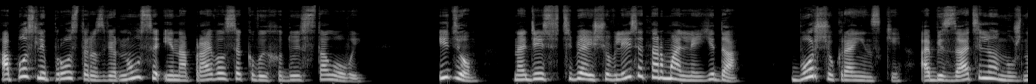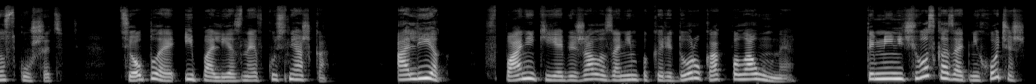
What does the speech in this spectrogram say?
а после просто развернулся и направился к выходу из столовой. «Идем. Надеюсь, в тебя еще влезет нормальная еда. Борщ украинский обязательно нужно скушать». Теплая и полезная вкусняшка. «Олег!» В панике я бежала за ним по коридору, как полоумная. «Ты мне ничего сказать не хочешь?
